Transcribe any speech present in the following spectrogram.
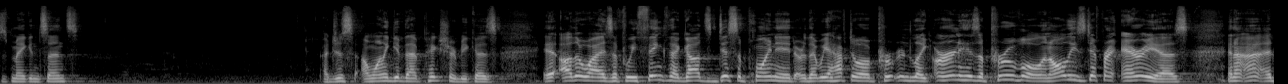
Is this making sense? I just I want to give that picture because it, otherwise, if we think that God's disappointed or that we have to appro- like earn His approval in all these different areas, and I, I,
